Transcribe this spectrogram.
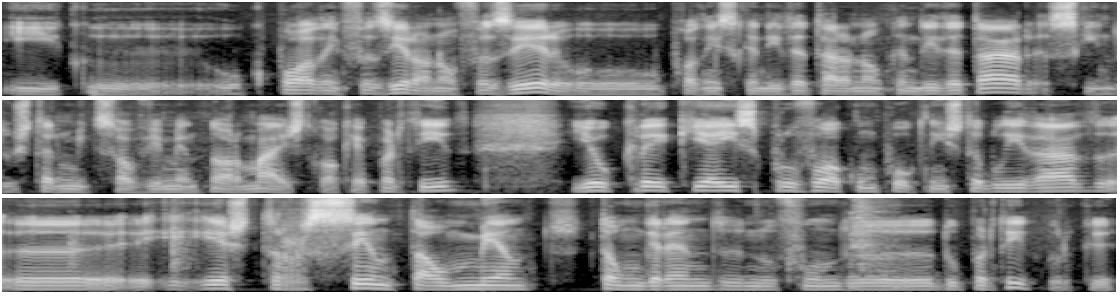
e que, o que podem fazer ou não fazer, ou podem se candidatar ou não candidatar, seguindo os trâmites, obviamente, normais de qualquer partido, e eu creio que é isso provoca um pouco de instabilidade, uh, este recente aumento tão grande, no fundo, do partido, porque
